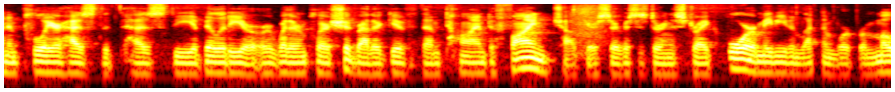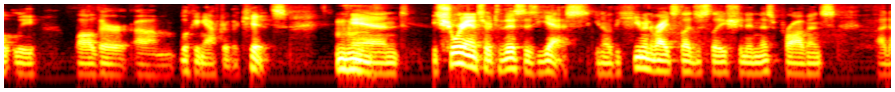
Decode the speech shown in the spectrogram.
an employer has the has the ability, or, or whether an employer should rather give them time to find childcare services during the strike, or maybe even let them work remotely while they're um, looking after their kids. Mm-hmm. And the short answer to this is yes. You know, the human rights legislation in this province uh,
